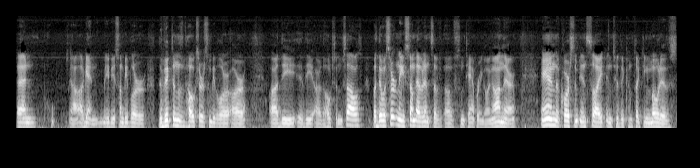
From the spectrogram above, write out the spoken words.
and you know, again, maybe some people are the victims of hoaxers. Some people are, are, are the, the are the hoaxers themselves. But there was certainly some evidence of, of some tampering going on there, and of course some insight into the conflicting motives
